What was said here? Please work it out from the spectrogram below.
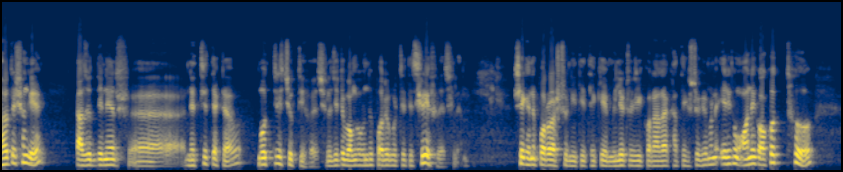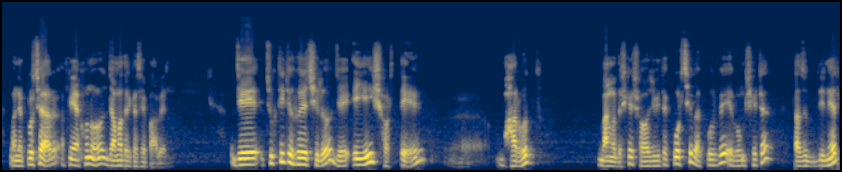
ভারতের সঙ্গে তাজউদ্দিনের নেতৃত্বে একটা মৈত্রী চুক্তি হয়েছিল, যেটি বঙ্গবন্ধু পরবর্তীতে ছিঁড়ে ফেলেছিলেন। সেখানে পররাষ্ট্র নীতি থেকে, মিলিটারি করা, রাখা থেকে শুরু মানে এরকম অনেক অকথ্য মানে প্রচার আপনি এখনও জামাতের কাছে পাবেন। যে চুক্তিটি হয়েছিল যে এই এই শর্তে ভারত বাংলাদেশকে সহযোগিতা করছে বা করবে এবং সেটা তাজউদ্দিনের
